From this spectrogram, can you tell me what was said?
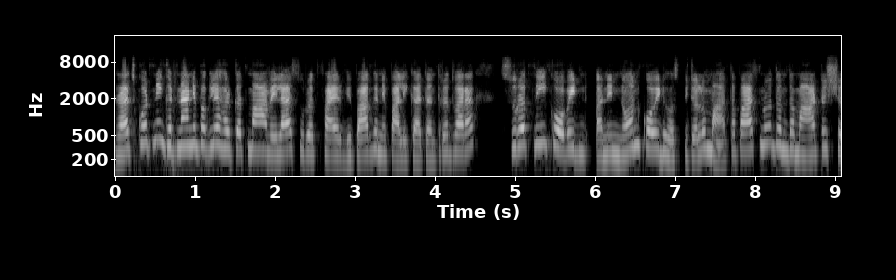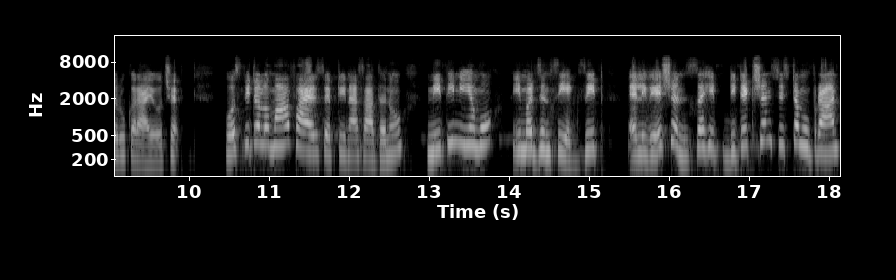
રાજકોટની ઘટનાને પગલે હરકતમાં આવેલા સુરત ફાયર વિભાગ અને પાલિકા તંત્ર દ્વારા સુરતની કોવિડ અને નોન કોવિડ હોસ્પિટલોમાં તપાસનો ધમધમાટ શરૂ કરાયો છે. હોસ્પિટલોમાં ફાયર સેફટીના સાધનો, નીતિ નિયમો, ઇમરજન્સી એક્ઝિટ, એલિવેશન સહિત ડિટેક્શન સિસ્ટમ ઉપરાંત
